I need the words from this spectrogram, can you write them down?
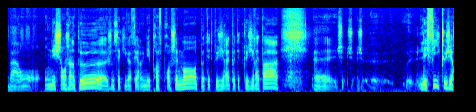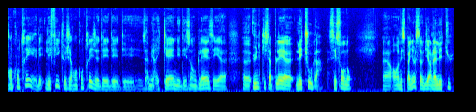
bah, on, échange un peu. Je sais qu'il va faire une épreuve prochainement. Peut-être que j'irai, peut-être que j'irai pas. les filles que j'ai rencontrées, les, filles que j'ai rencontrées, j'ai des, américaines et des anglaises et une qui s'appelait Lechuga, c'est son nom. en espagnol, ça veut dire la laitue.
